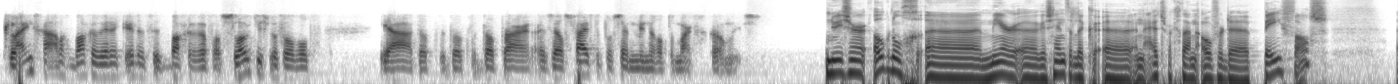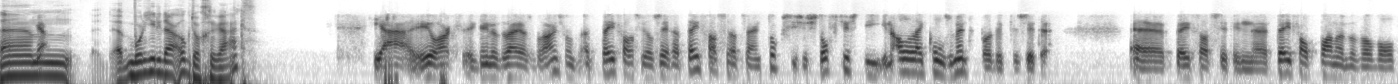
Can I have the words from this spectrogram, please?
kleinschalig baggerwerk, dat is het baggeren van slootjes bijvoorbeeld, ja, dat, dat, dat daar zelfs 50% minder op de markt gekomen is. Nu is er ook nog uh, meer uh, recentelijk uh, een uitspraak gedaan over de PFAS. Um, ja. Worden jullie daar ook door geraakt? Ja, heel hard. Ik denk dat wij als branche, want PFAS wil zeggen, PFAS dat zijn toxische stofjes die in allerlei consumentenproducten zitten. PFAS zit in uh, bijvoorbeeld,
